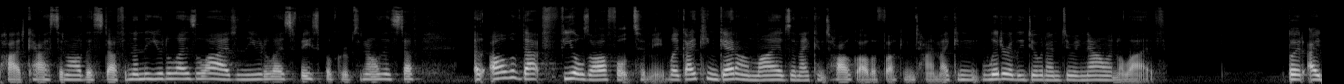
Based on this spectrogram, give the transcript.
podcast and all this stuff and then they utilize lives and they utilize Facebook groups and all this stuff uh, all of that feels awful to me. Like I can get on lives and I can talk all the fucking time. I can literally do what I'm doing now in a live. But I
